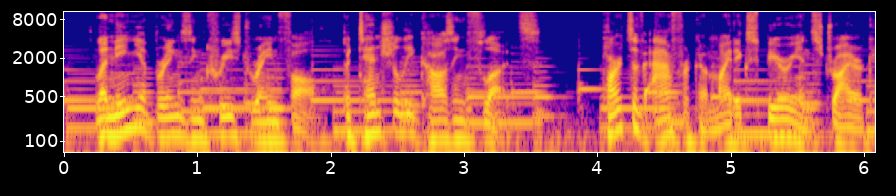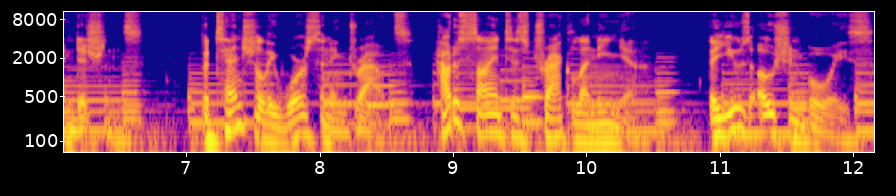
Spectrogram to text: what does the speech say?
La Nina brings increased rainfall, potentially causing floods. Parts of Africa might experience drier conditions, potentially worsening droughts. How do scientists track La Nina? They use ocean buoys,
